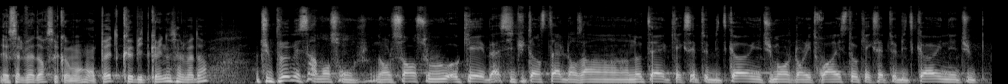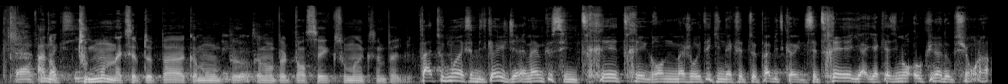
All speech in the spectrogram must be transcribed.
Et au Salvador, c'est comment On peut être que Bitcoin au Salvador tu peux, mais c'est un mensonge. Dans le sens où, ok, bah, si tu t'installes dans un, hôtel qui accepte Bitcoin et tu manges dans les trois restos qui acceptent Bitcoin et tu Ah, donc tout le monde n'accepte pas comme on, peut, comme on peut le penser, que tout le monde n'accepte pas Bitcoin Pas tout le monde accepte Bitcoin, je dirais même que c'est une très très grande majorité qui n'accepte pas Bitcoin. C'est très, il y, a quasiment aucune adoption là.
